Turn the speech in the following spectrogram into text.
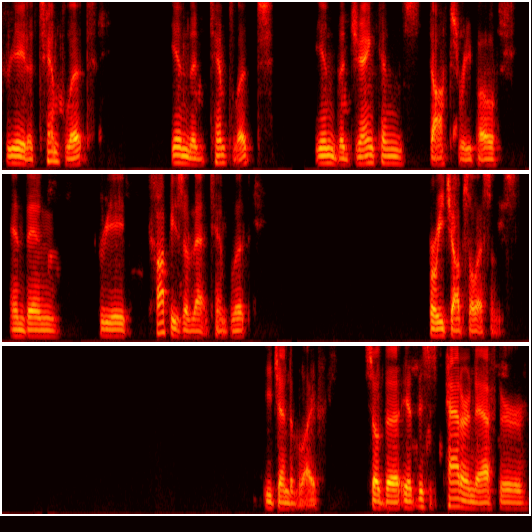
create a template in the template in the Jenkins docs repo and then create copies of that template for each obsolescence. each end of life. So the it, this is patterned after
